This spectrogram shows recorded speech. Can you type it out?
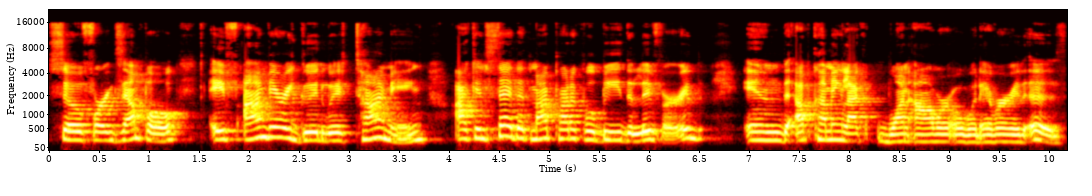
So, for example, if I'm very good with timing, I can say that my product will be delivered in the upcoming like one hour or whatever it is.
